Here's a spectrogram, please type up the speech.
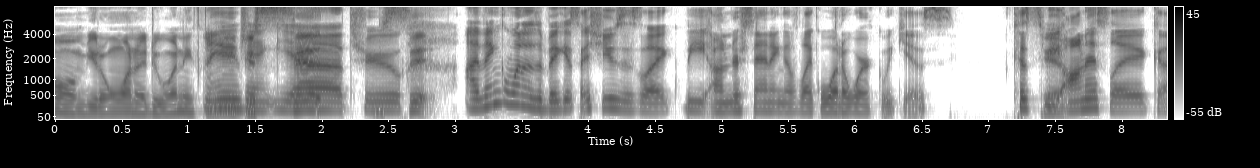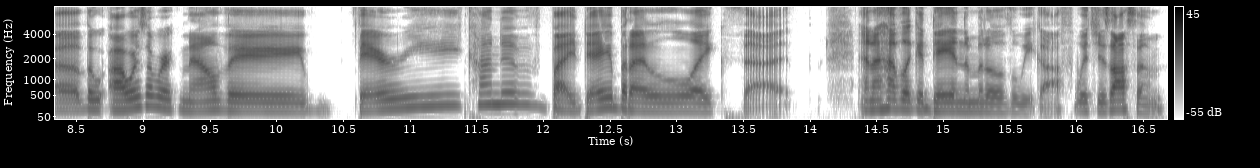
home, you don't want to do anything. You Anything. sit, yeah, true. I think one of the biggest issues is like the understanding of like what a work week is. Because to be honest, like uh, the hours I work now, they vary kind of by day, but I like that. And I have like a day in the middle of the week off, which is awesome.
